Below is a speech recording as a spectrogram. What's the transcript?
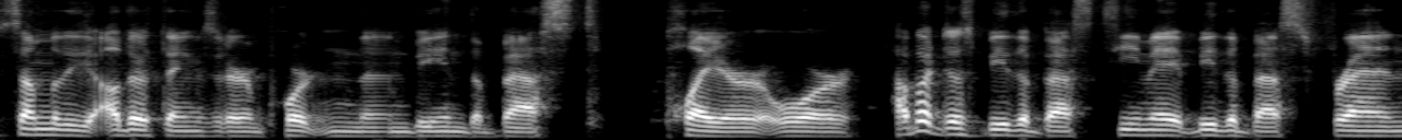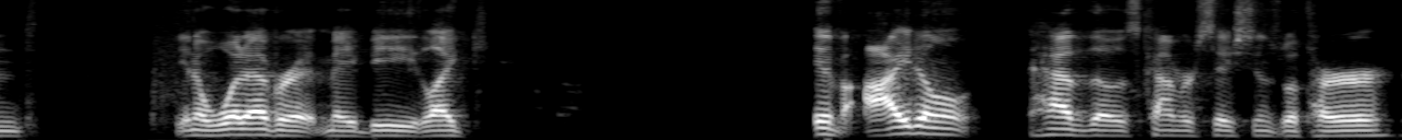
some of the other things that are important than being the best player or how about just be the best teammate be the best friend you know whatever it may be. Like if i don't have those conversations with her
